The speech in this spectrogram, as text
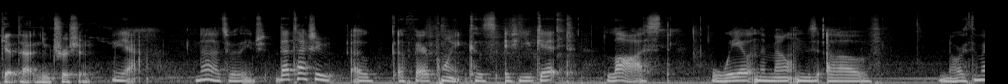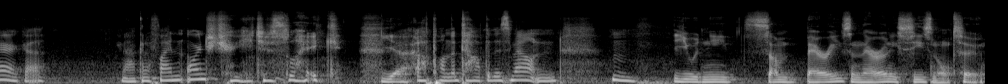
get that nutrition. Yeah. No, that's really interesting. That's actually a, a fair point because if you get lost way out in the mountains of North America, you're not going to find an orange tree just like Yeah. up on the top of this mountain. you would need some berries and they're only seasonal too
